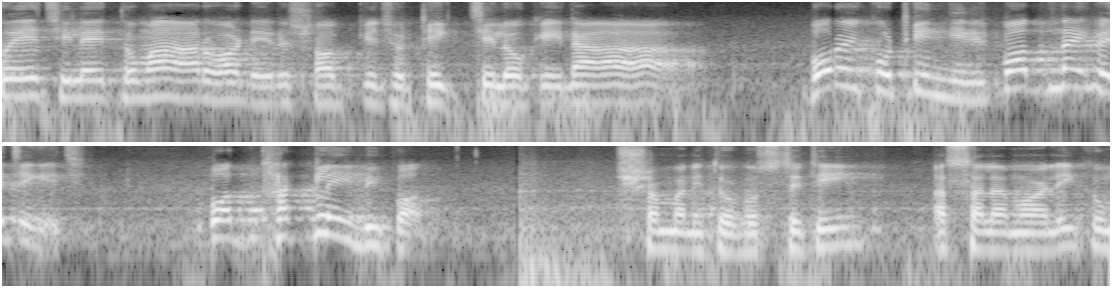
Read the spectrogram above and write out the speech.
হয়েছিলে, তোমার ওয়ার্ডের সব কিছু ঠিক ছিল কি না বড়ই কঠিন জিনিস, পদ নাই, বেঁচে গেছি। পদ থাকলেই বিপদ। সম্মানিত উপস্থিতি, আসসালামু আলাইকুম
